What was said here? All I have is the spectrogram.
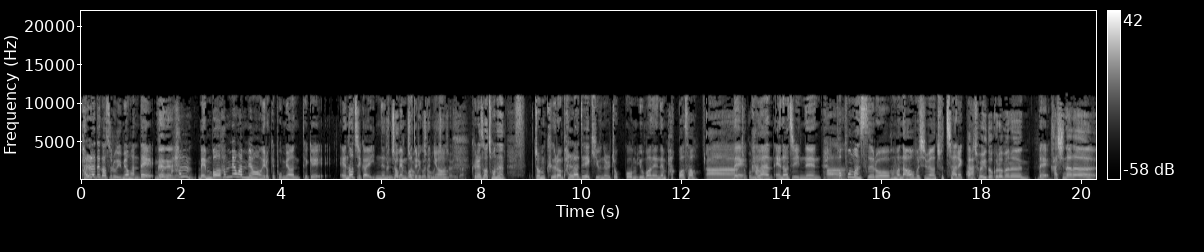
발라드 가수로 유명한데 그 네네네. 한 멤버 한 명 한 명 이렇게 보면 되게 에너지가 있는 그쵸, 멤버들이거든요. 그쵸, 그쵸. 그래서 저는 좀 그런 발라드의 기운을 조금 이번에는 바꿔서 아, 네 강한 에너지 있는 아. 퍼포먼스로 한번 나와보시면 좋지 더. 않을까. 아, 저희도 그러면은 네. 가시나나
